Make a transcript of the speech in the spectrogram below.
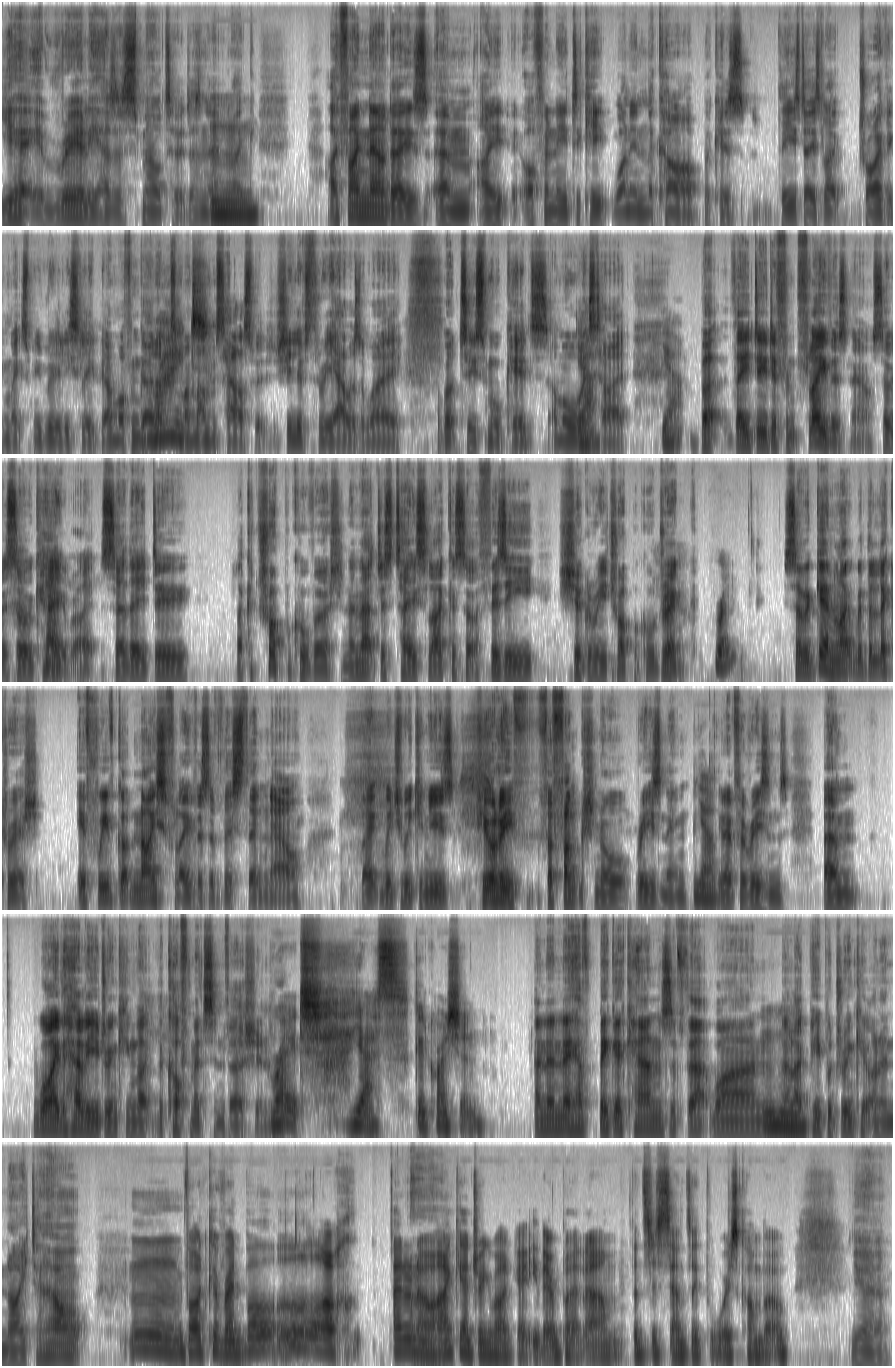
Yeah, it really has a smell to it, doesn't it? Mhm. Like I find nowadays, um, I often need to keep one in the car because these days, like driving makes me really sleepy. I'm often going up to my mum's house, but she lives three hours away. I've got two small kids. I'm always Yeah. tired. Yeah. But they do different flavors now, so it's okay, Yeah. right? So they do like a tropical version, and that just tastes like a sort of fizzy, sugary tropical drink. Right. So again, like with the licorice, if we've got nice flavors of this thing now, like which we can use purely f- for functional reasoning, Yeah. you know, for reasons, um, why the hell are you drinking like the cough medicine version? Right. Yes. Good question. And then they have bigger cans of that one, and Mhm. like people drink it on a night out. Mm, vodka Red Bull. Ugh. I don't know. I can't drink vodka either, but um, that just sounds like the worst combo. Yeah.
